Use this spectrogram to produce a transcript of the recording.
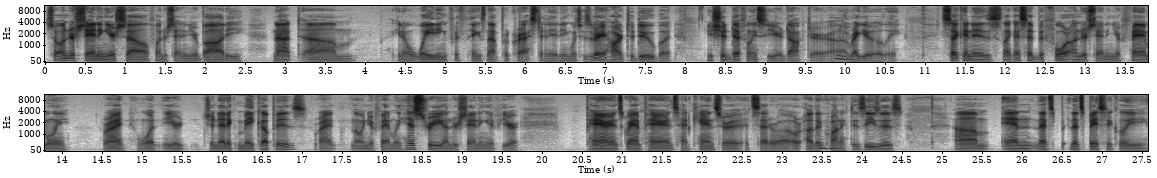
So understanding yourself, understanding your body, not um, you know waiting for things, not procrastinating, which is very hard to do, but you should definitely see your doctor uh, regularly. Second is, like I said before, understanding your family, right? What your genetic makeup is, right? Knowing your family history, understanding if your parents, grandparents had cancer, et cetera, or other chronic diseases. Um, and that's that's basically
